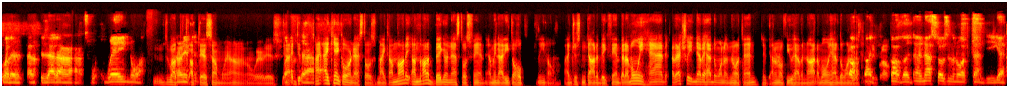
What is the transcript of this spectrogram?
Whether I don't- is that uh way north? It's about don't even- up there somewhere. I don't know where it is. I, do- uh, I, I can't go Ernesto's, Mike. I'm not. A, I'm not a big Ernesto's fan. I mean, I'd eat the whole. You know, I'm just not a big fan. But I've only had. I've actually never had the one on the north end. I don't know if you have or not. I've only had the one on Oh, the Sunday row. Oh, the uh, Ernesto's in the north end. You get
